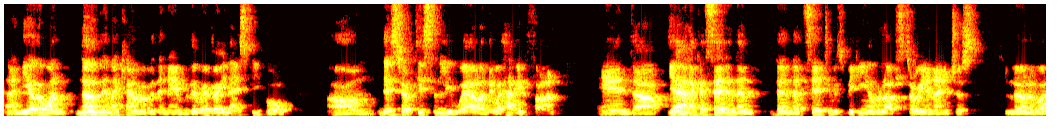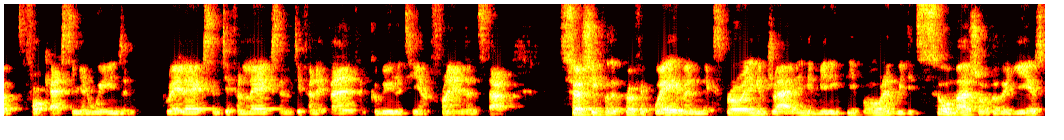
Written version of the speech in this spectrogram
And the other one, none of them I can't remember the name, but they were very nice people. Um, they surfed decently well, and they were having fun. And uh, yeah, like I said, and then then that's it. It was beginning of a love story, and I just learned about forecasting and winds and Great Lakes and different lakes and different events and community and friends and start searching for the perfect wave and exploring and driving and meeting people. And we did so much over the years,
